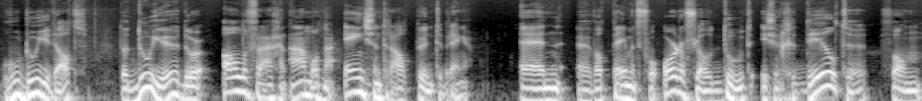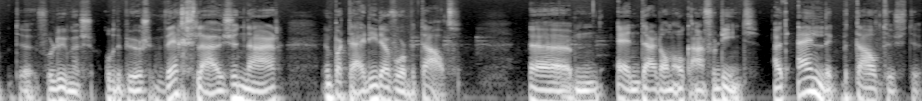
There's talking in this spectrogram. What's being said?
hoe doe je dat? Dat doe je door alle vraag en aanbod naar één centraal punt te brengen. En eh, wat Payment for Order Flow doet, is een gedeelte van de volumes op de beurs wegsluizen naar een partij die daarvoor betaalt. Ehm, en daar dan ook aan verdient. Uiteindelijk betaalt dus de,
